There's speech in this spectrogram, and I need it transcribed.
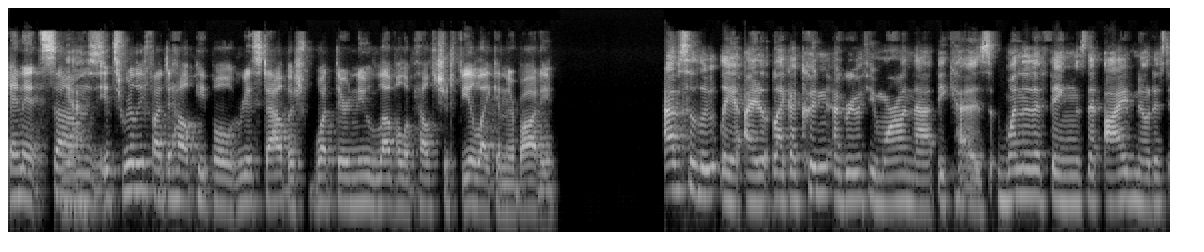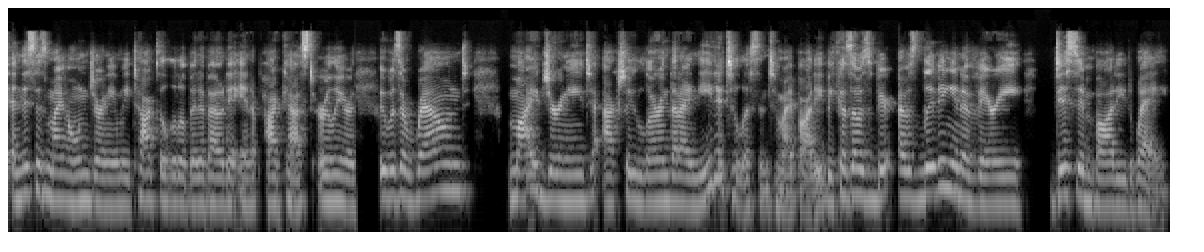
And it's um Yes. it's really fun to help people reestablish what their new level of health should feel like in their body. Absolutely. I like I couldn't agree with you more on that because one of the things that I've noticed and this is my own journey we talked a little bit about it in a podcast earlier. It was around my journey to actually learn that I needed to listen to my body because I was ve- I was living in a very disembodied way,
